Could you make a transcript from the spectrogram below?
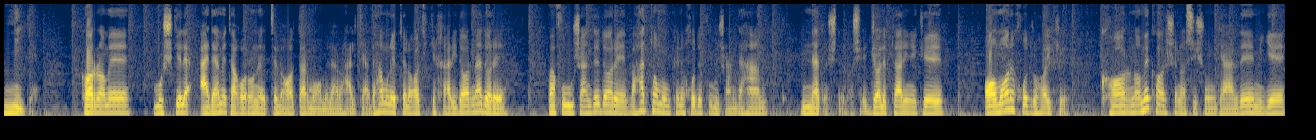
میده. کارنامه مشکل عدم تقارن اطلاعات در معامله رو حل کرده. همون اطلاعاتی که خریدار نداره و فروشنده داره و حتی ممکنه خود فروشنده هم نداشته باشه. جالبتر اینه که آمار خودروهایی که کارنامه کارشناسیشون کرده میگه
